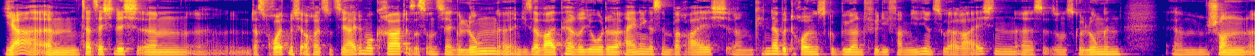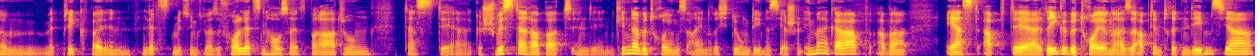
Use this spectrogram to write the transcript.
Ja, ähm, tatsächlich, ähm, das freut mich auch als Sozialdemokrat. Es ist uns ja gelungen, äh, in dieser Wahlperiode einiges im Bereich ähm, Kinderbetreuungsgebühren für die Familien zu erreichen. Äh, es ist uns gelungen, ähm, schon ähm, mit Blick bei den letzten bzw. vorletzten Haushaltsberatungen, dass der Geschwisterrabatt in den Kinderbetreuungseinrichtungen, den es ja schon immer gab, aber erst ab der Regelbetreuung, also ab dem dritten Lebensjahr,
